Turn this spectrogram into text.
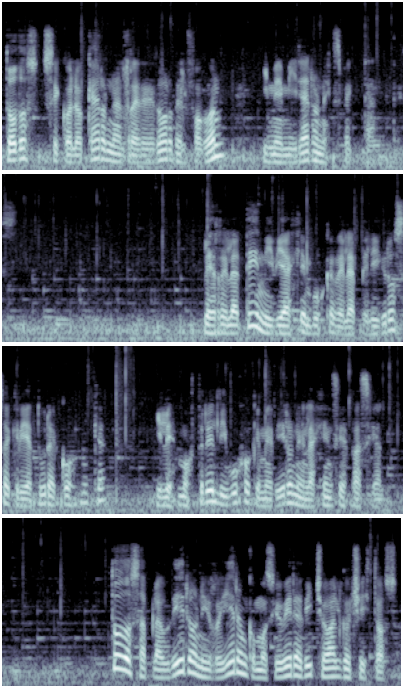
Todos se colocaron alrededor del fogón y me miraron expectantes. Les relaté mi viaje en busca de la peligrosa criatura cósmica y les mostré el dibujo que me dieron en la agencia espacial. Todos aplaudieron y rieron como si hubiera dicho algo chistoso.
